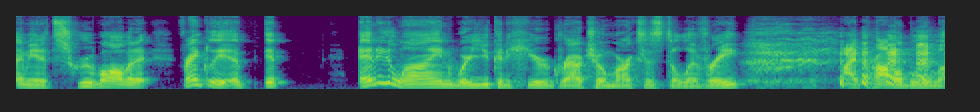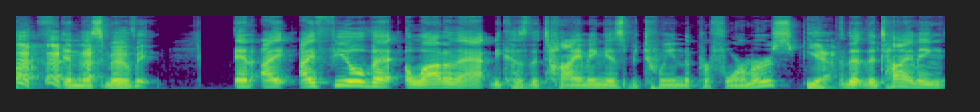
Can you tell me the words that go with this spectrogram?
I mean, it's screwball, but it, frankly, it, it any line where you could hear Groucho Marx's delivery, I probably love in this movie. And I, I feel that a lot of that because the timing is between the performers. Yeah. The, the timing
